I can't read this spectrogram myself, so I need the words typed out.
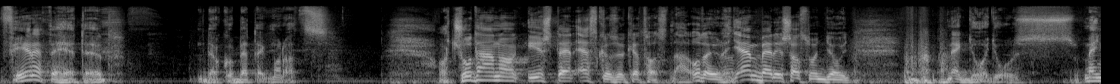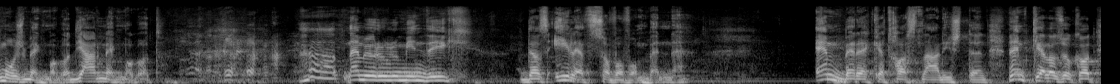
Félreteheted, de akkor beteg maradsz. A csodának Isten eszközöket használ. Oda jön egy ember, és azt mondja, hogy meggyógyulsz. Menj most meg magad, jár meg magad. Hát nem örülünk mindig, de az élet szava van benne. Embereket használ Isten. Nem kell azokat,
